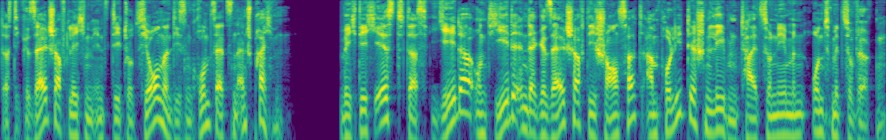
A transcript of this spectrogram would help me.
dass die gesellschaftlichen Institutionen diesen Grundsätzen entsprechen. Wichtig ist, dass jeder und jede in der Gesellschaft die Chance hat, am politischen Leben teilzunehmen und mitzuwirken.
